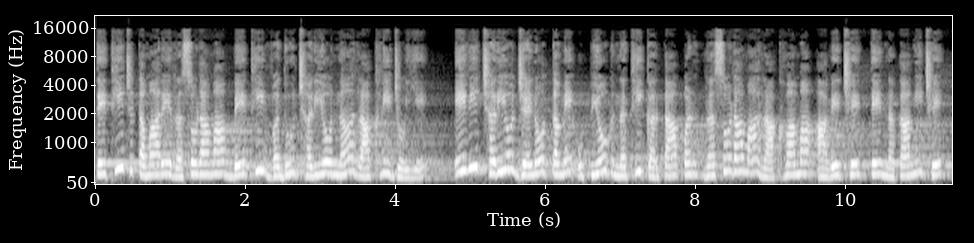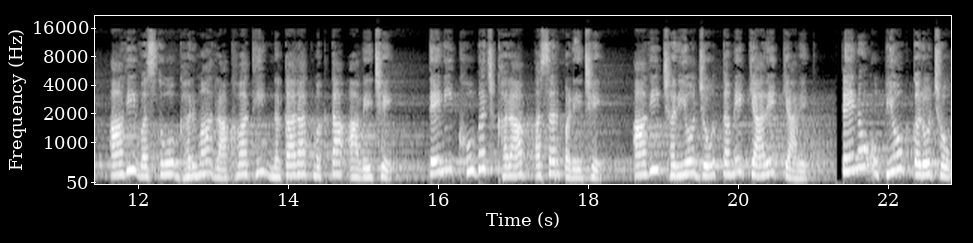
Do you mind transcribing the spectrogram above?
તેથી જ તમારે રસોડામાં બેથી વધુ છરીઓ ન રાખવી જોઈએ. એવી છરીઓ જેનો તમે ઉપયોગ નથી કરતા પણ રસોડામાં રાખવામાં આવે છે તે નકામી છે આવી વસ્તુઓ ઘરમાં રાખવાથી નકારાત્મકતા આવે છે. તેની ખૂબ જ ખરાબ અસર પડે છે. આવી છરીઓ જો તમે ક્યારેક ક્યારેક તેનો ઉપયોગ કરો છો,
